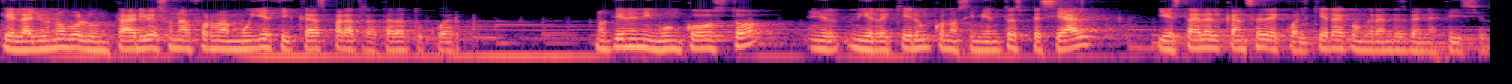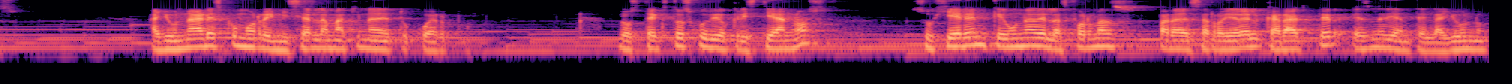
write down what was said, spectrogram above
que el ayuno voluntario es una forma muy eficaz para tratar a tu cuerpo. No tiene ningún costo ni requiere un conocimiento especial y está al alcance de cualquiera con grandes beneficios. Ayunar es como reiniciar la máquina de tu cuerpo los textos judio-cristianos sugieren que una de las formas para desarrollar el carácter es mediante el ayuno.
